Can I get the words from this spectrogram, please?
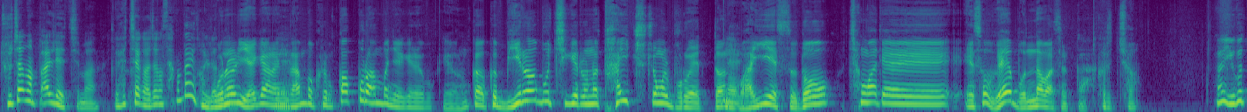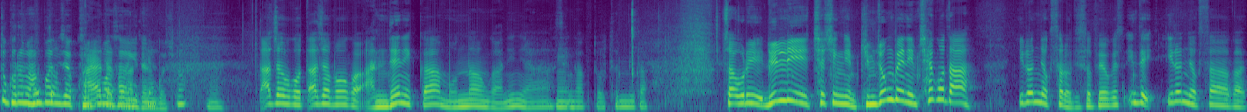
주장은 빨리 했지만 그 해체 과정은 상당히 걸렸다. 오늘 얘기 안 했는데 네. 한번 그럼 거꾸로 한번 얘기를 해볼게요. 그러니까 그 밀어붙이기로는 타이 추종을 불허했던 네. YS도 청와대에서 왜 못 나왔을까? 그렇죠. 아, 이것도 그러면 한번 이제 궁금한 사항이 되는 거죠. 네. 따져보고 따져보고 안 되니까 못 나온 거 아니냐 생각도 음. 듭니다. 자, 우리 릴리 채식님, 김종배님 최고다. 이런 역사를 어디서 배우겠어? 근데 이런 역사가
